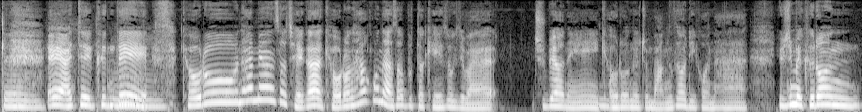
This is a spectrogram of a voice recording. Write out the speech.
네. 네, 하여튼 근데 음. 결혼하면서 제가 결혼하고 나서부터 계속 이제 말 주변에 결혼을 좀 망설이거나 요즘에 그런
